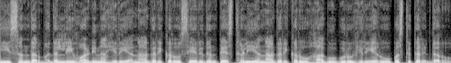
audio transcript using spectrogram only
ಈ ಸಂದರ್ಭದಲ್ಲಿ ವಾರ್ಡಿನ ಹಿರಿಯ ನಾಗರಿಕರು ಸೇರಿದಂತೆ ಸ್ಥಳೀಯ ನಾಗರಿಕರು ಹಾಗೂ ಗುರು ಹಿರಿಯರು ಉಪಸ್ಥಿತರಿದ್ದರು.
